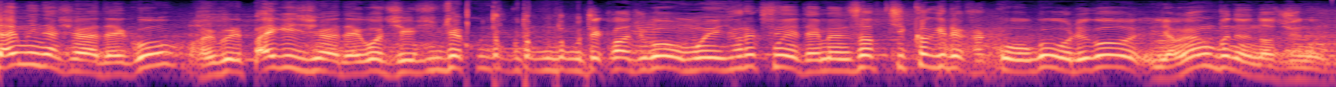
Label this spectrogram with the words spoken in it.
땀이 나셔야 되고 얼굴이 빨개지셔야 되고 지금 심장 쿵덕쿵덕쿵덕 돼가지고 온몸이 혈액순환이 되면서 찌꺼기를 갖고 오고 그리고 영양분을 넣어주는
